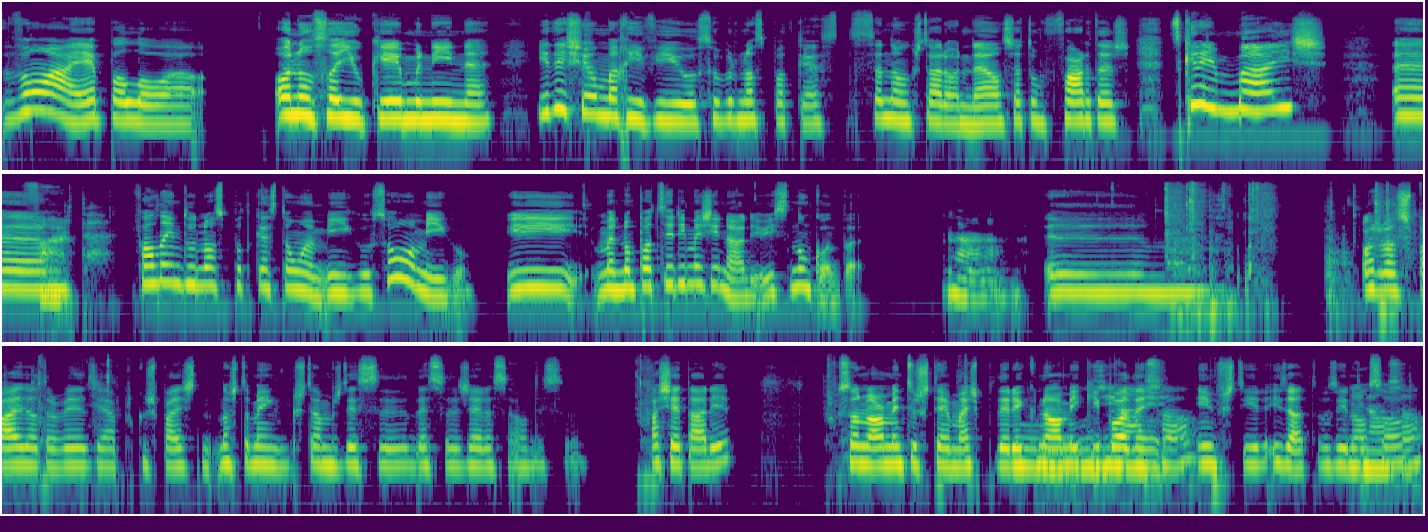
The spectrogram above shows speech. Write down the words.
vão à Apple ou, ou não sei o que, menina, e deixem uma review sobre o nosso podcast. Se andam a gostar ou não, se já estão fartas. Se querem mais, ah, Farta. falem do nosso podcast a um amigo, só um amigo. E, mas não pode ser imaginário, isso não conta. Não, não. não. Ahm, aos vossos pais, outra vez, já, porque os pais, nós também gostamos desse, dessa geração, dessa faixa etária, porque são normalmente os que têm mais poder O- económico os e não podem só. investir. Exato, os e E não, não só. só.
